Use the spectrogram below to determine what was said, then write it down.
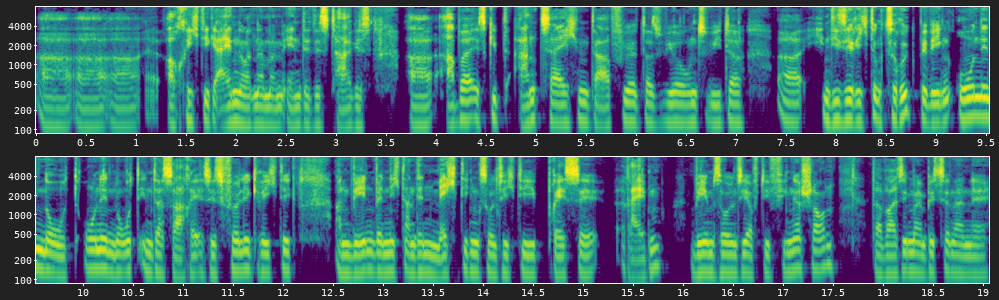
äh, äh, auch richtig einordnen am Ende des Tages. Äh, aber es gibt Anzeichen dafür, dass wir uns wieder äh, in diese Richtung zurückbewegen, ohne Not, ohne Not in der Sache. Es ist völlig richtig, an wen, wenn nicht an den Mächtigen, soll sich die Presse reiben. Wem sollen sie auf die Finger schauen? Da war es immer ein bisschen eine,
